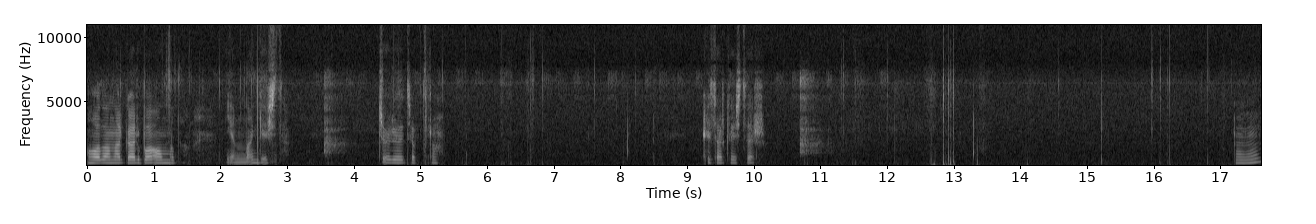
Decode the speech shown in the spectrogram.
O adamlar galiba almadı. Yanından geçti. Şöyle yaptılar. Evet arkadaşlar. Hı. Hı.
